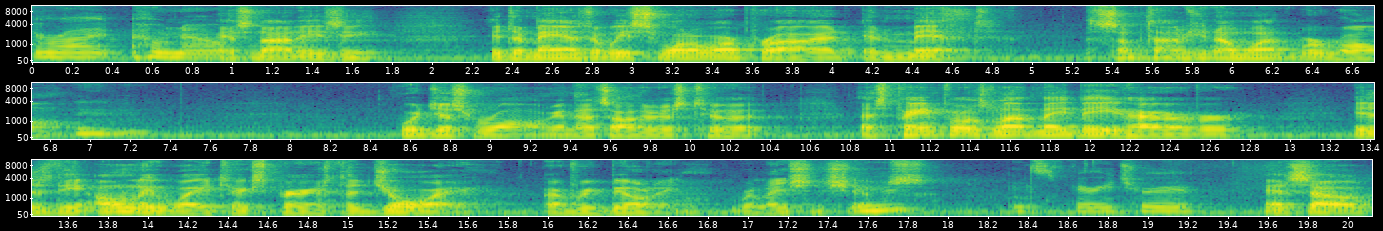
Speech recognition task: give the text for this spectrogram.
right oh no It's not easy. It demands that we swallow our pride, admit sometimes you know what we're wrong. We're just wrong, and that's all there is to it. As painful as love may be, however, is the only way to experience the joy of rebuilding relationships. it's very true And so,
